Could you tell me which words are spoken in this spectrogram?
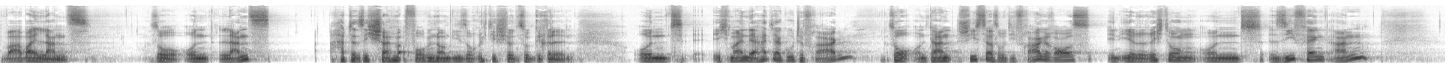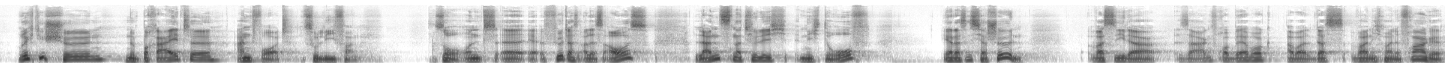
war bei Lanz. So, und Lanz hatte sich scheinbar vorgenommen, die so richtig schön zu grillen. Und ich meine, der hat ja gute Fragen. So, und dann schießt er so die Frage raus in ihre Richtung und sie fängt an, richtig schön eine breite Antwort zu liefern. So, und äh, er führt das alles aus. Lanz natürlich nicht doof. Ja, das ist ja schön, was Sie da sagen, Frau Baerbock, aber das war nicht meine Frage.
